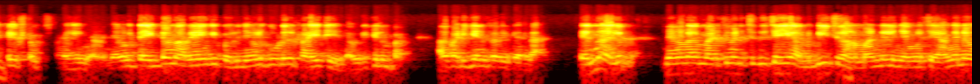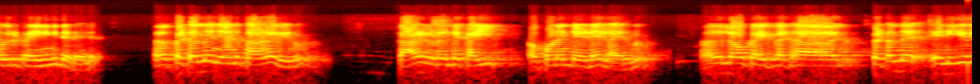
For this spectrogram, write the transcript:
ഏറ്റവും ഇഷ്ടം സ്ട്രൈക്കിംഗ് ആണ്. ഞങ്ങൾ ടേക്ക് ഡൗൺ അറിയാമെങ്കിൽ പോലും ഞങ്ങൾ കൂടുതൽ ട്രൈ ചെയ്യില്ല. ഒരിക്കലും അത് പഠിക്കാൻ ശ്രമിക്കില്ല എന്നാലും ഞങ്ങൾ മടിച്ച് മടിച്ചത് ചെയ്യാറുണ്ട്. ബീച്ചിലാണ് മണ്ണിൽ ഞങ്ങൾ ചെയ്യാം. അങ്ങനെ ഒരു ട്രെയിനിങ്ങിന്റെ ഇടയിൽ പെട്ടെന്ന് ഞാൻ താഴെ വീണു. താഴെ വീണു. എന്റെ കൈ ഒപ്പോണന്റെ ഇടയിലായിരുന്നു. അത് ലോക്കായി പെട്ടെന്ന് എനിക്ക്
